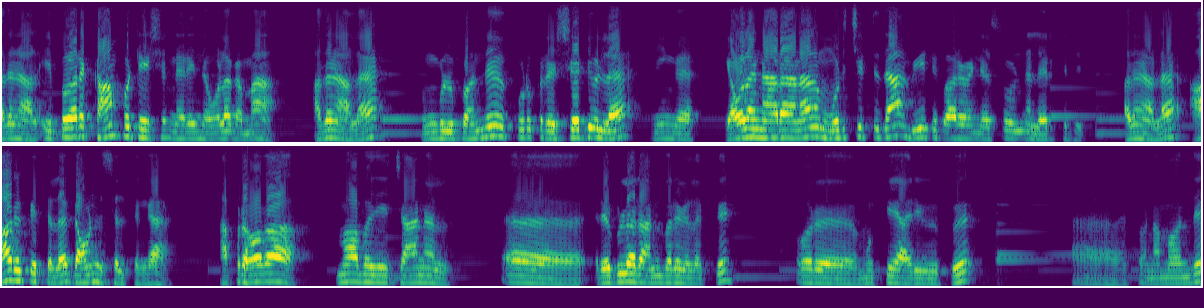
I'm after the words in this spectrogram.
அதனால் இப்போ வர காம்படிஷன் நிறைந்த உலகமா? அதனால் உங்களுக்கு வந்து கொடுக்குற ஷெட்யூலை நீங்கள் எவ்வளோ நேரம் ஆனாலும் முடிச்சிட்டு தான் வீட்டுக்கு வர வேண்டிய சூழ்நிலை இருக்குது. அதனால் ஆரோக்கியத்தில் கவனம் செலுத்துங்க. அப்புறம் யோகா உமாபதி சேனல் ரெகுலர் அன்பர்களுக்கு ஒரு முக்கிய அறிவிப்பு. இப்போ நம்ம வந்து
